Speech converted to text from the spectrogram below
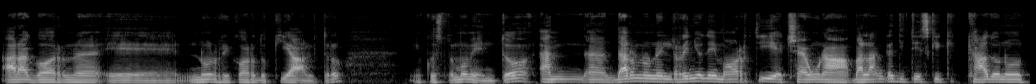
Aragorn e non ricordo chi altro in questo momento, andarono nel regno dei morti e c'è una valanga di teschi che cadono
